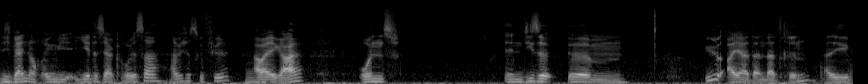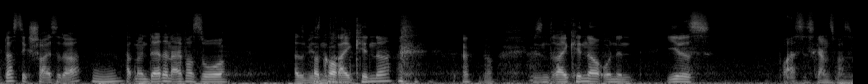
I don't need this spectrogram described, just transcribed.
Die werden auch irgendwie jedes Jahr größer, habe ich das Gefühl. Mhm. Aber egal. Und in diese ähm, Ü-Eier dann da drin, also die Plastikscheiße da, Mhm. hat mein Dad dann einfach so, also wir Verkocht. sind drei Kinder, ja, genau. wir sind drei Kinder und in jedes, boah, das ist ganz was,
